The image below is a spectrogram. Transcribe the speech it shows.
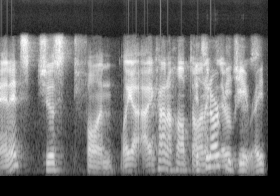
And it's just fun. Like I, I kind of hopped on. It's it an 'cause everybody RPG, was- right?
